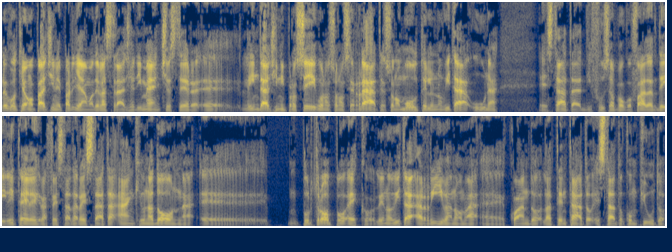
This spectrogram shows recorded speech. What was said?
Noi voltiamo pagina e parliamo della strage di Manchester. Eh, le indagini proseguono, sono serrate, sono molte le novità. Una è stata diffusa poco fa dal Daily Telegraph, è stata arrestata anche una donna. Eh, purtroppo, ecco, le novità arrivano, ma eh, quando l'attentato è stato compiuto.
